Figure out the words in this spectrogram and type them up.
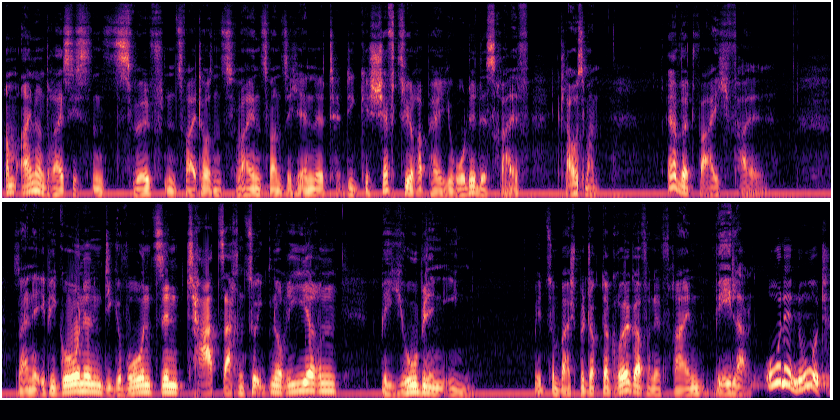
Am 31.12.2022 endet die Geschäftsführerperiode des Ralf Klausmann. Er wird weich fallen. Seine Epigonen, die gewohnt sind, Tatsachen zu ignorieren, bejubeln ihn wie zum Beispiel Dr. Gröger von den Freien Wählern. Ohne Not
